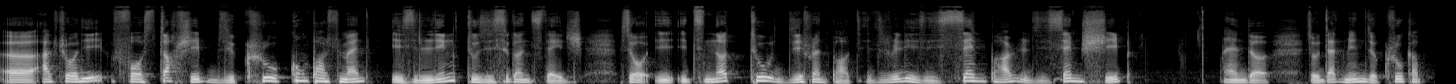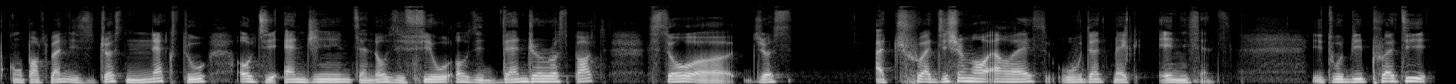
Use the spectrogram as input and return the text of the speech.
uh, actually for Starship, the crew compartment is linked to the second stage. So it's not two different parts. It's really the same part, the same ship. And uh, so that means the crew compartment is just next to all the engines and all the fuel, all the dangerous parts. So uh, just a traditional LAS wouldn't make any sense. It would be pretty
